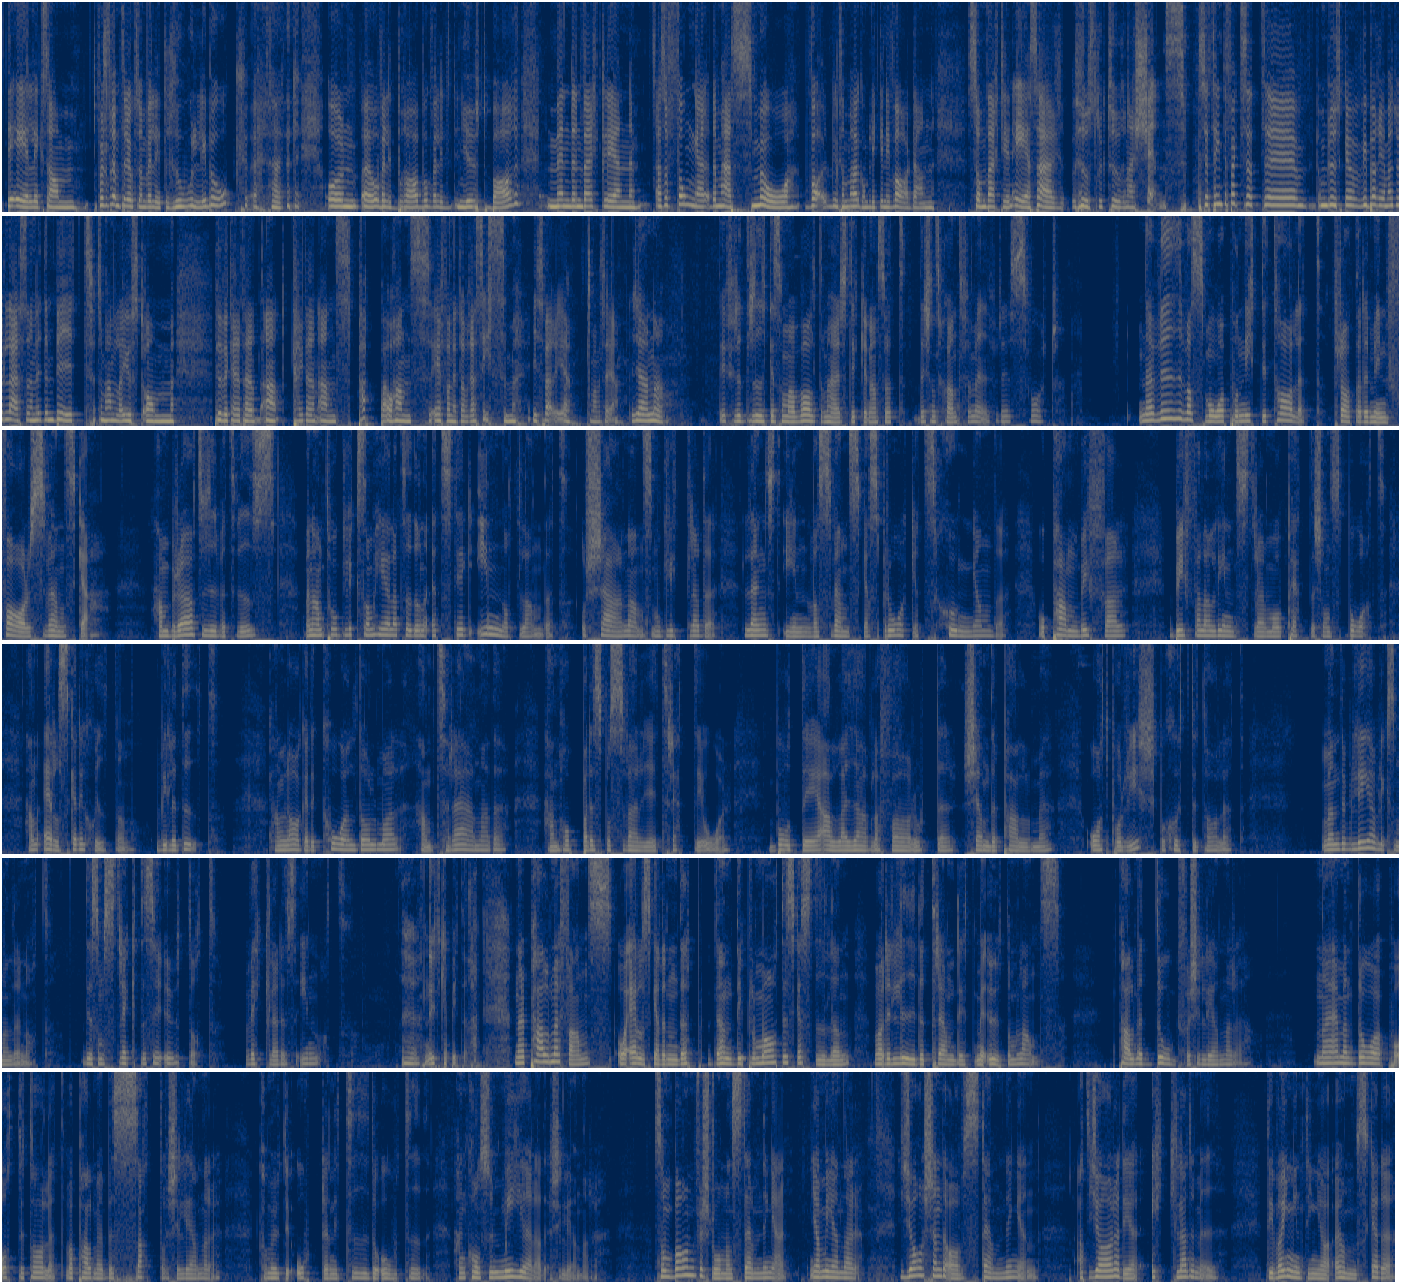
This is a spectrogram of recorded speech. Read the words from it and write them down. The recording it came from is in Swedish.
det är liksom, först och främst är det också en väldigt rolig bok. Och, en- och väldigt bra bok, väldigt njutbar. Men den verkligen alltså fångar de här små liksom ögonblicken i vardagen som verkligen är så här hur strukturerna känns. Så jag tänkte faktiskt att eh, om du ska, vi börjar med att du läser en liten bit som handlar just om huvudkaraktären An- karaktären Ans pappa och hans erfarenhet av rasism i Sverige kan man väl säga. Gärna. Det är Fredrika som har valt de här styckena så att det känns skönt för mig, för det är svårt. När vi var små på 90-talet pratade min far svenska. Han bröt givetvis, men han tog liksom hela tiden ett steg inåt landet och kärnan som glittrade längst in var svenska språkets sjungande och pannbiffar, Biffala Lindström och Petterssons båt. Han älskade skiten, ville dit. Han lagade kåldolmar, han tränade, han hoppades på Sverige i 30 år, bodde i alla jävla förorter, kände Palme, åt på Rish på 70-talet. Men det blev liksom aldrig något. Det som sträckte sig utåt vecklades inåt. Eh, nytt kapitel. När Palme fanns och älskade den, dip- den diplomatiska stilen var det lite trendigt med utomlands. Palme dog för chilenare. Nej, men då på 80-talet var Palme besatt av chilenare. Kom ut i orten i tid och otid. Han konsumerade chilenare. Som barn förstår man stämningar. Jag menar, jag kände av stämningen. Att göra det äcklade mig. Det var ingenting jag önskade.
